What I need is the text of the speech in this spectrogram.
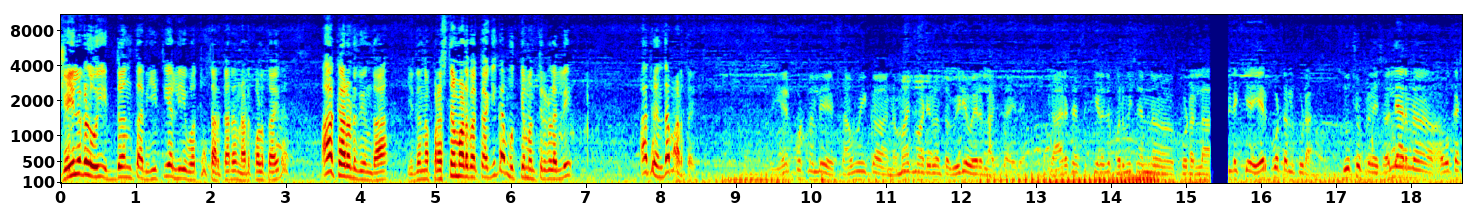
ಜೈಲುಗಳು ಇದ್ದಂತ ರೀತಿಯಲ್ಲಿ ಇವತ್ತು ಸರ್ಕಾರ ನಡ್ಕೊಳ್ತಾ ಇದೆ. ಆ ಕಾರಣದಿಂದ ಇದನ್ನ ಪ್ರಶ್ನೆ ಮಾಡಬೇಕಾಗಿದೆ ಮುಖ್ಯಮಂತ್ರಿಗಳಲ್ಲಿ. ಅದರಿಂದ ಮಾಡ್ತಾ ಇದೆ ಏರ್ಪೋರ್ಟ್ನಲ್ಲಿ ಸಾಮೂಹಿಕ ನಮಾಜ್ ಮಾಡಿರುವಂತ ವಿಡಿಯೋ ವೈರಲ್ ಆಗ್ತಾ ಇದೆ. ಆರ್ಎಸ್ಎಸ್ ಆರ್ ಎಸ್ ಎಸ್ ಕೇಳಿದ್ರೆ ಪರ್ಮಿಷನ್ ಕೊಡಲ್ಲ. ಏರ್ಪೋರ್ಟ್ ಅಲ್ಲಿ ಕೂಡ ಸೂಕ್ಷ್ಮ ಪ್ರದೇಶ ಅಲ್ಲಿ ಯಾರನ್ನ ಅವಕಾಶ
